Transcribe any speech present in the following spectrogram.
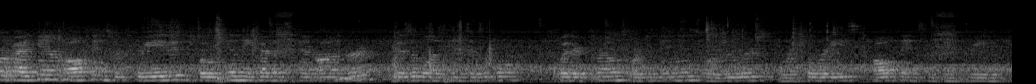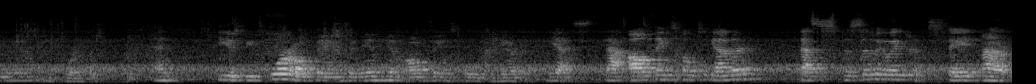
For by him all things were created, both in the heavens and on earth, visible and invisible, whether thrones or dominions or rulers or authorities, all things have been created through him and for him. And he is before all things, and in him all things hold together. Yes, that all things hold together. That's specifically state. Uh,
